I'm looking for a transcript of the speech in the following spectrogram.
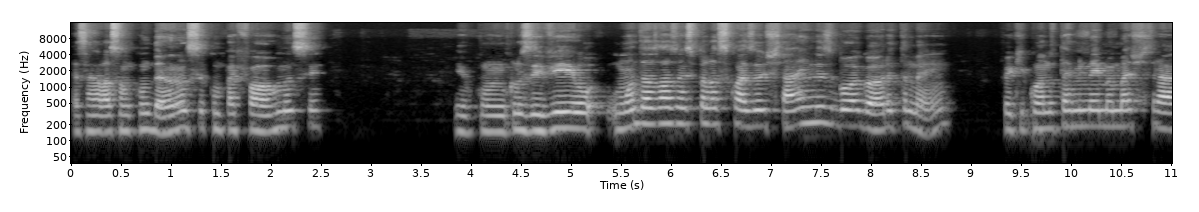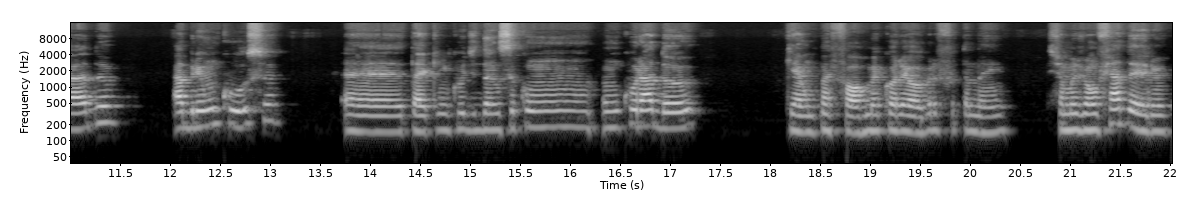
essa relação com dança, com performance. Eu, inclusive, uma das razões pelas quais eu estou em Lisboa agora também foi que quando terminei meu mestrado, abri um curso é, técnico de dança com um curador, que é um performer, coreógrafo também, se chama João Fiadeiro.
